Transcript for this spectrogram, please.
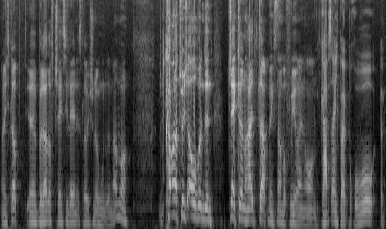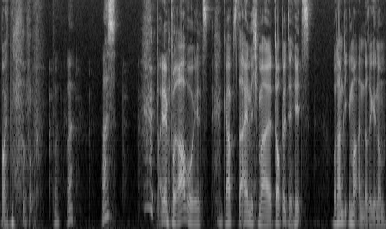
Und ich glaube, äh, Ballad of Chasey Lane ist, glaube ich, schon irgendwo drin. Aber kann man natürlich auch in den Jekyll and Hyde Club Mix Number 3 reinhauen. Gab es eigentlich bei Bravo, äh, bei, Was? Was? bei den Bravo jetzt, gab es da eigentlich mal doppelte Hits? Oder haben die immer andere genommen?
